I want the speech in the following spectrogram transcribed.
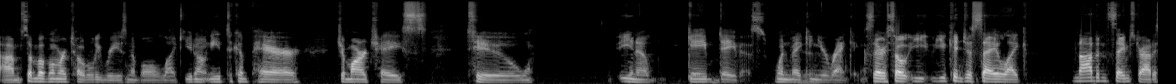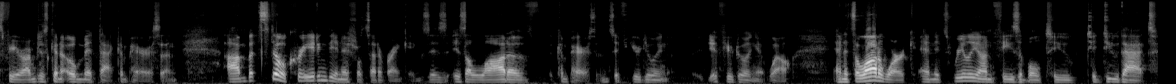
Um, some of them are totally reasonable, like you don't need to compare Ja'Marr Chase to, you know, Gabe Davis when making yeah. your rankings. There, so you, you can just say like not in the same stratosphere. I'm just going to omit that comparison. Um, but still, creating the initial set of rankings is is a lot of comparisons if you're doing if you're doing it well, and it's a lot of work, and it's really unfeasible to to do that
